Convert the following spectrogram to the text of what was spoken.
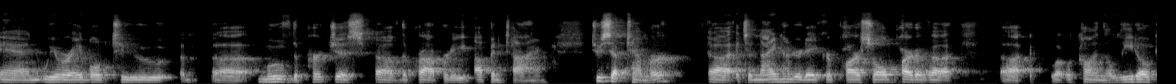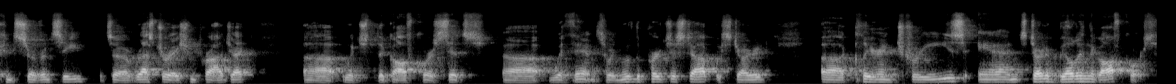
and we were able to uh, move the purchase of the property up in time to September. Uh, it's a 900 acre parcel, part of a uh, what we're calling the Lido Conservancy. It's a restoration project, uh, which the golf course sits uh, within. So we moved the purchase up. We started uh, clearing trees and started building the golf course,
